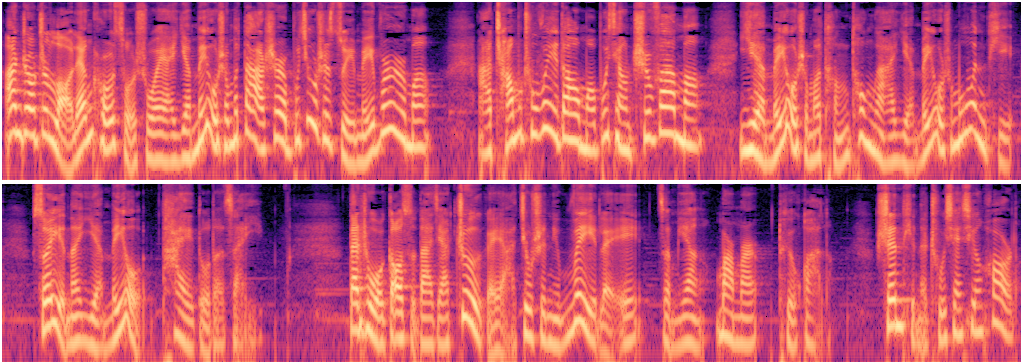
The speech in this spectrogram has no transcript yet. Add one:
按照这老两口所说呀，也没有什么大事儿，不就是嘴没味儿吗？啊，尝不出味道吗？不想吃饭吗？也没有什么疼痛啊，也没有什么问题，所以呢，也没有太多的在意。但是我告诉大家，这个呀，就是你味蕾怎么样，慢慢退化了，身体呢出现信号了，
